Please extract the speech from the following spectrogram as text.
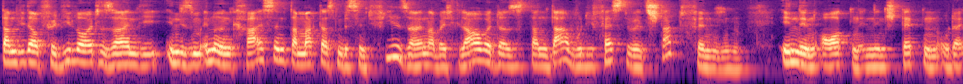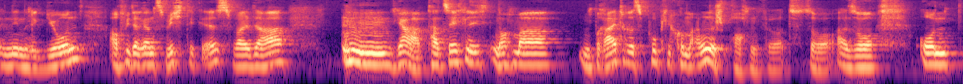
dann wieder für die Leute sein, die in diesem inneren Kreis sind, da mag das ein bisschen viel sein, aber ich glaube, dass es dann da, wo die Festivals stattfinden, in den Orten, in den Städten oder in den Regionen, auch wieder ganz wichtig ist, weil da ja tatsächlich nochmal ein breiteres Publikum angesprochen wird. So, also, und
